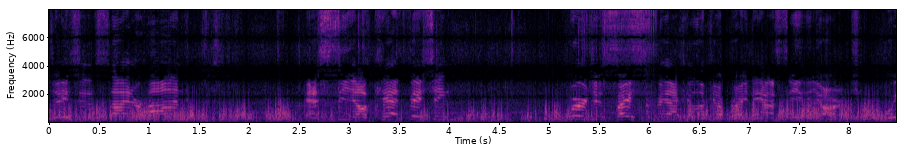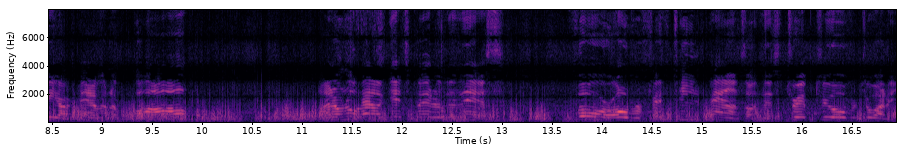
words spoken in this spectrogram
Jason Schneiderhahn, STL Catfishing. We're just basically, I can look up right now and see the arch. We are having a ball. I don't know how it gets better than this. Four over 15 pounds on this trip, two over 20.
